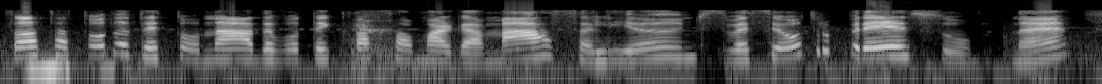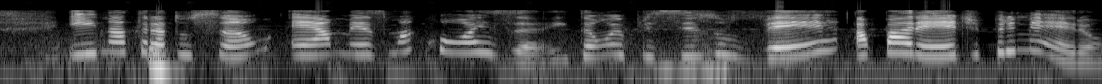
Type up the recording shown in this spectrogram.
Se ela tá toda detonada, eu vou ter que passar uma argamassa ali antes, vai ser outro preço, né? E na tradução é a mesma coisa. Então eu preciso ver a parede primeiro.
